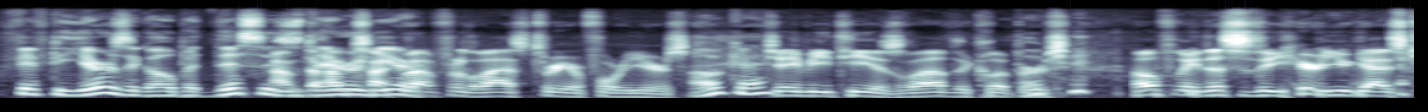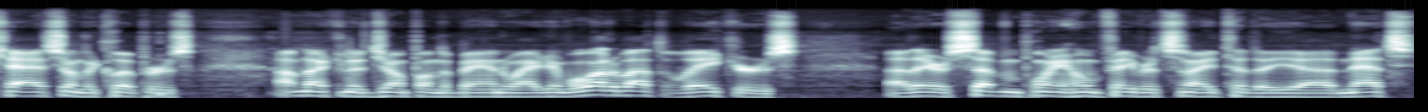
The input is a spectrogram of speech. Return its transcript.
50 years ago, but this is I'm, their I'm talking year. about for the last three or four years. Okay. JVT has loved the Clippers. Hopefully, this is the year you guys cash on the Clippers. I'm not going to jump on the bandwagon. Well, what about the Lakers? Uh, they are seven point home favorites tonight to the uh, Nets.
